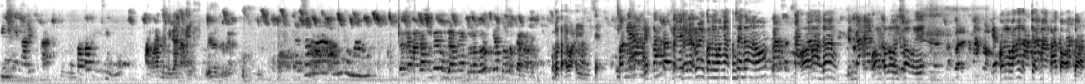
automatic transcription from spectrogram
atas atas ijek kaya ngono Awet nom terakhir. Kok tak ewaki? Nek nek kon ngewangi aku sih dang no. Ah, dang. Wong telu iso kowe. Kon ngewangi cek mangkat to, dang.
